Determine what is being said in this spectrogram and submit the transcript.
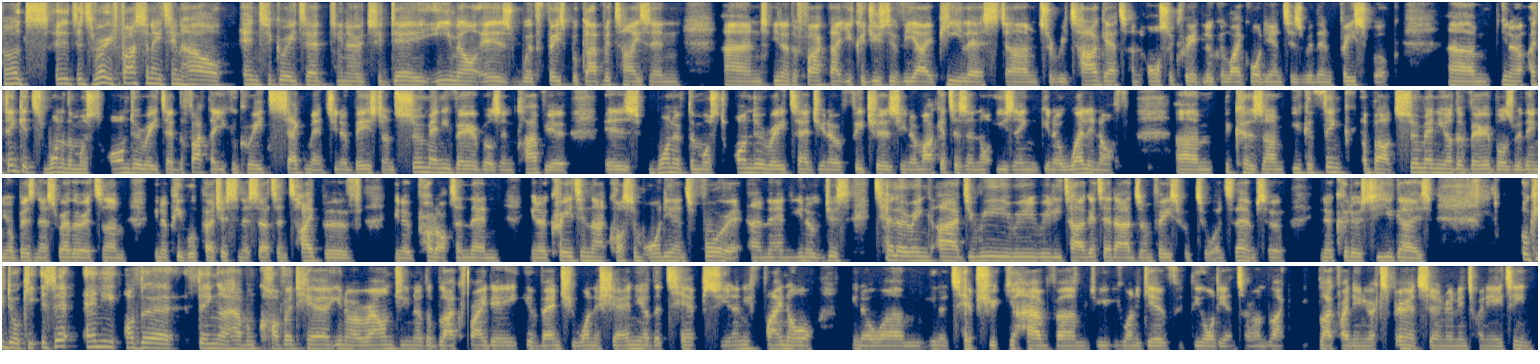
Oh, it's, it's it's very fascinating how integrated you know today email is with Facebook advertising, and you know the fact that you could use the VIP list um, to retarget and also create lookalike audiences within Facebook. Um, you know, I think it's one of the most underrated. The fact that you can create segments, you know, based on so many variables in Klaviyo is one of the most underrated, you know, features, you know, marketers are not using, you know, well enough. Um, because um, you could think about so many other variables within your business, whether it's, um, you know, people purchasing a certain type of, you know, product and then, you know, creating that custom audience for it. And then, you know, just tailoring ads, really, really, really targeted ads on Facebook towards them. So, you know, kudos to you guys. Okie dokie. Is there any other thing I haven't covered here, you know, around, you know, the Black Friday event you want to share? Any other tips, any final, you know, um, you know, tips you, you have, um, you, you want to give the audience around Black, Black Friday and your experience in, in 2018?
